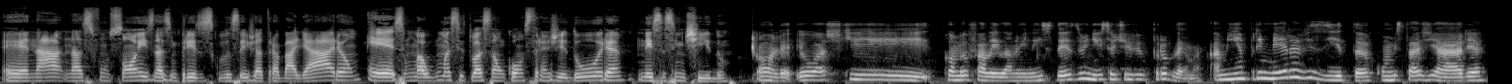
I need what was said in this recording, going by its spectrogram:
é, na, nas funções, nas empresas que vocês já trabalharam, é, alguma situação constrangedora nesse sentido. Olha, eu acho que, como eu falei lá no início, desde o início eu tive o problema. A minha primeira visita como estagiária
